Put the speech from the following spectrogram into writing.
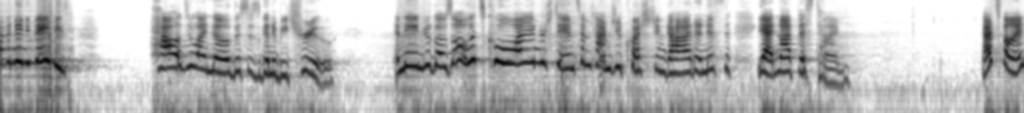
having any babies. How do I know this is going to be true? And the angel goes, Oh, it's cool. I understand. Sometimes you question God. And if, yeah, not this time. That's fine.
